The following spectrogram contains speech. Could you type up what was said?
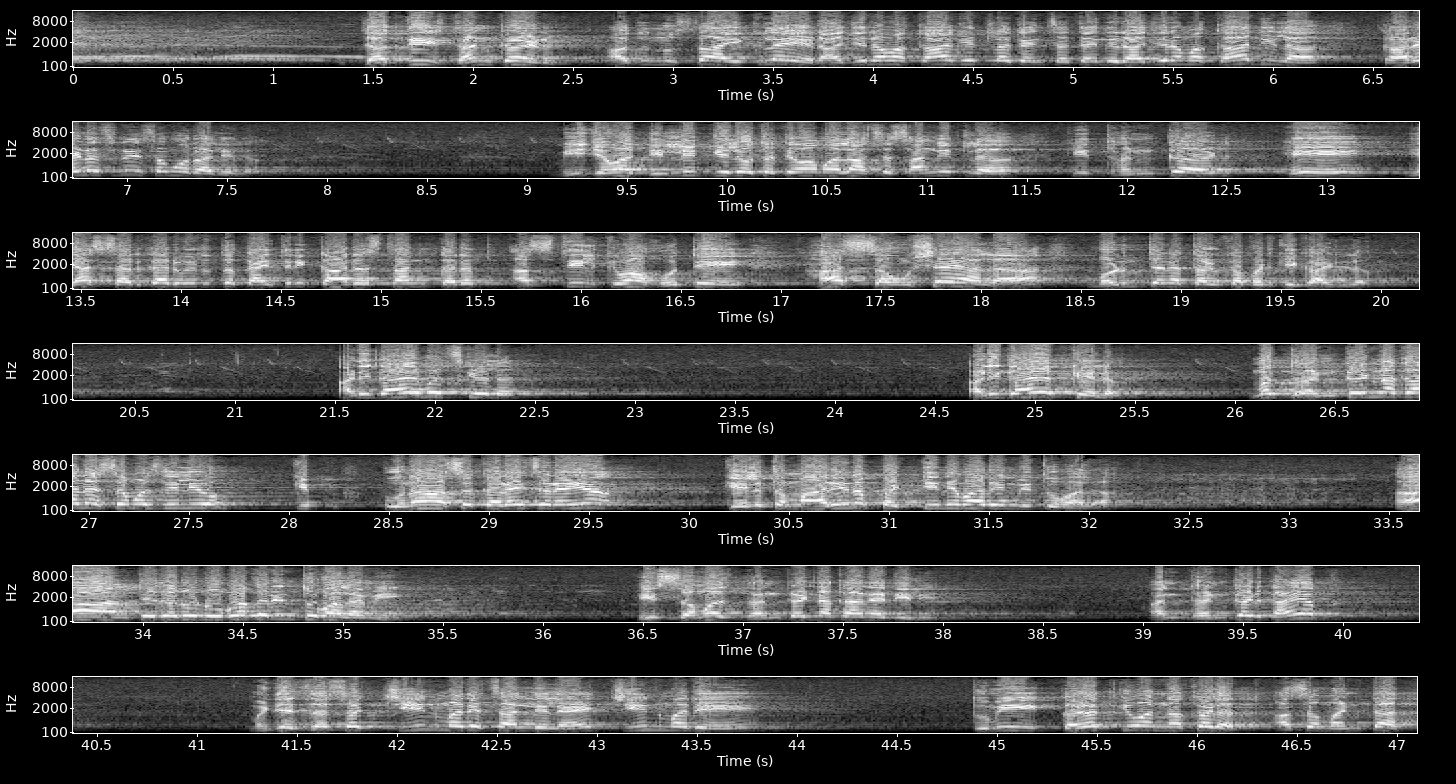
जगदीश धनकड अजून नुसतं ऐकलंय. राजीनामा का घेतला त्यांचा? त्यांनी राजीनामा का दिला? कारणच नाही समोर आलेलं. मी जेव्हा दिल्लीत गेलो होतो तेव्हा मला असं सांगितलं की धनकड हे या सरकार विरुद्ध काहीतरी कारस्थान करत असतील किंवा होते हा संशय आला म्हणून त्यांना तडकाफडकी काढलं. आणि गायबच केलं. आणि गायब केलं. मग धनकडनं का नाही समज दिली हो? की पुन्हा असं करायचं नाही केलं तर मारीन पट्टीने मारीन मी तुम्हाला. हा अंगठे धरून उभं करीन तुम्हाला मी. ही समज धनकडनं का नाही दिली. आणि धनकड गायब. म्हणजे जसं चीनमध्ये चाललेलं आहे चीनमध्ये तुम्ही कळत किंवा नकळत असं म्हणतात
